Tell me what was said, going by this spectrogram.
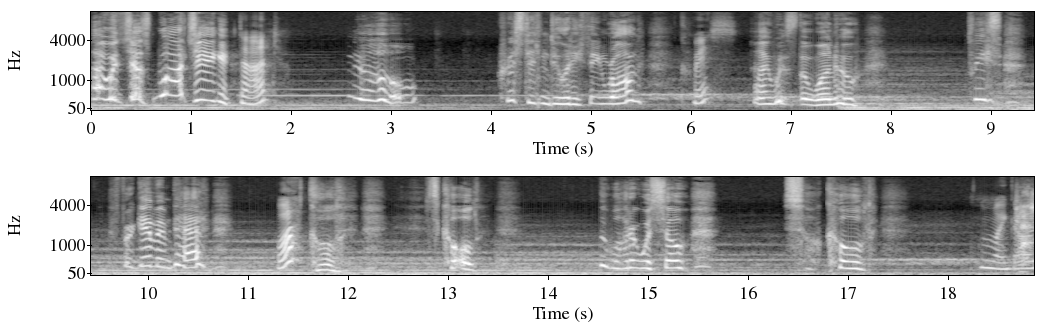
I was just watching. Dad? No. Chris didn't do anything wrong. Chris? I was the one who. Please, forgive him, Dad. What? Cold. It's cold. The water was so. so cold. Oh my god.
